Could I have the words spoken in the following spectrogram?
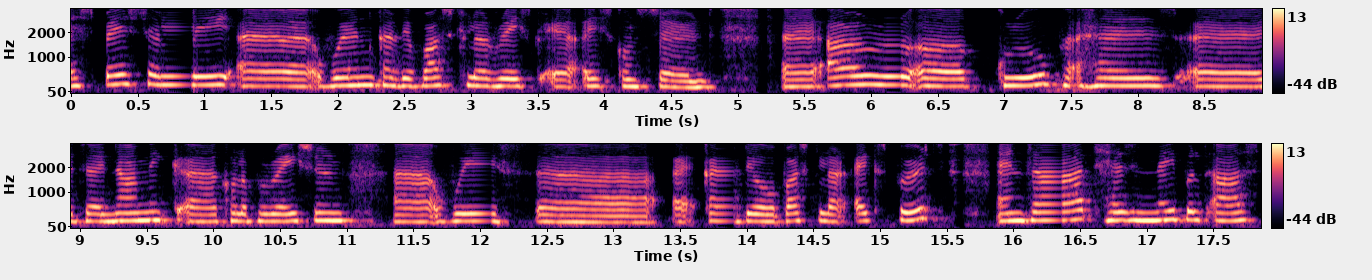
especially uh, when cardiovascular risk uh, is concerned. Uh, our uh, group has a dynamic uh, collaboration with cardiovascular experts, and that has enabled us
